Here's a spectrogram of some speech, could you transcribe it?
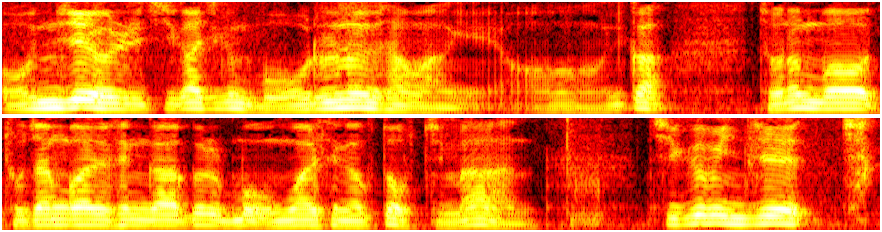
언제 열릴지가 지금 모르는 상황이에요. 그러니까 저는 뭐 조 장관의 생각을 뭐 옹호할 생각도 없지만 지금 이제 착,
